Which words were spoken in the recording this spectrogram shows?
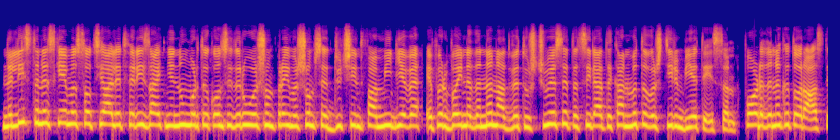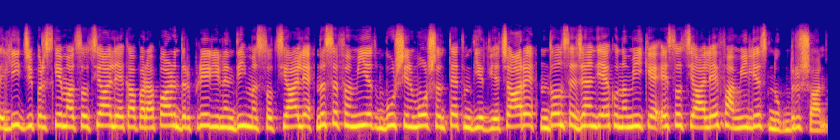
Në listën e skemës sociale të Ferizajt një numër të konsiderueshëm prej më shumë se dyqind familjeve e përbëjnë edhe nënat vetushqyese të cilat e kanë më të vështirë mbijetesën. Por edhe në këto raste, ligji për skemat sociale e ka paraparë ndërprerjen e ndihmës sociale nëse fëmijët mbushin moshën tetëmbëdhjetë vjeçare, ndonëse gjendja ekonomike e sociale e familjes nuk ndryshon.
